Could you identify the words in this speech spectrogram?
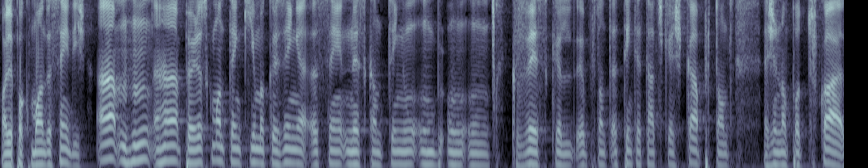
olha para o comando assim e diz, ah, uhum, aham, pois esse comando tem aqui uma coisinha assim, nesse cantinho, um, um, um que vê-se que, portanto, a tinta está a descascar, portanto, a gente não pode trocar, o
